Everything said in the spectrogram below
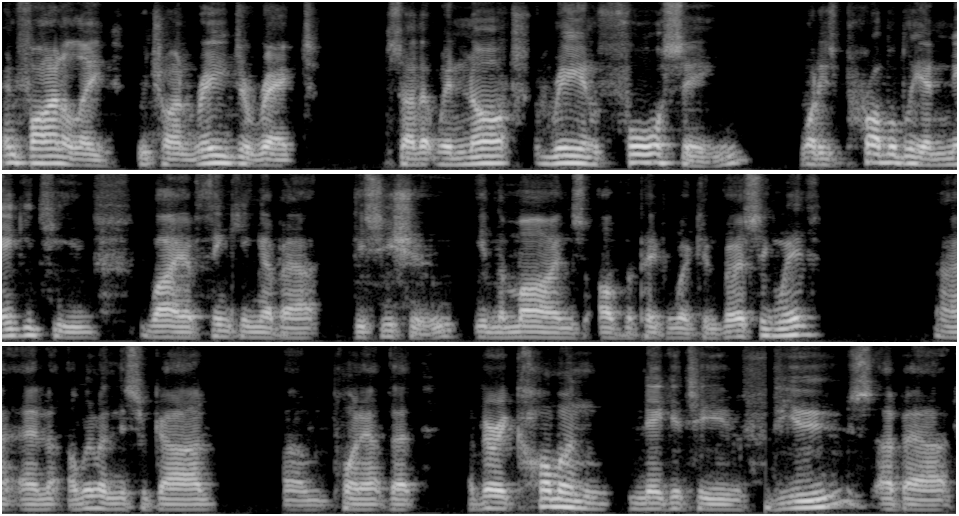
And finally, we try and redirect so that we're not reinforcing what is probably a negative way of thinking about this issue in the minds of the people we're conversing with. Uh, and I will, in this regard, um, point out that very common negative views about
